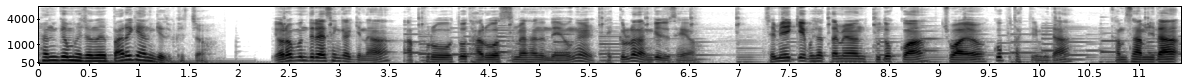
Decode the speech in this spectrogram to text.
현금 회전을 빠르게 하는 게 좋겠죠. 여러분들의 생각이나 앞으로 또 다루었으면 하는 내용을 댓글로 남겨주세요. 재미있게 보셨다면 구독과 좋아요 꼭 부탁드립니다. 감사합니다.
